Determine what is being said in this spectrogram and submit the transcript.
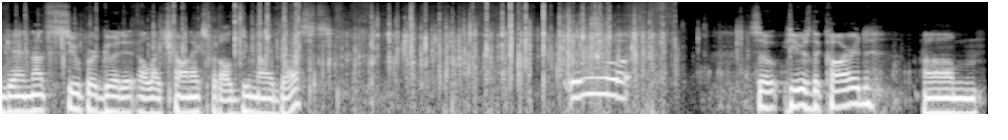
Again, not super good at electronics, but I'll do my best. So here's the card. Um,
